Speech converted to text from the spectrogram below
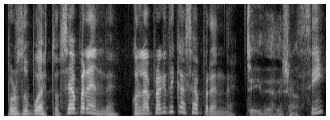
Por supuesto, se aprende. Con la práctica se aprende. Sí, desde ya. ¿Sí?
